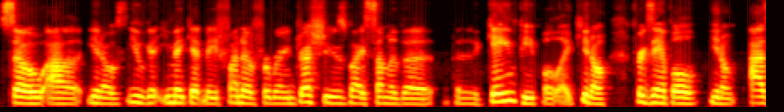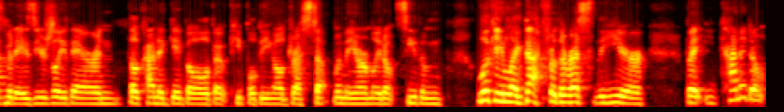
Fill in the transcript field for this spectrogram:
So uh, you know you get you may get made fun of for wearing dress shoes by some of the the game people like you know for example you know asmodee is usually there and they'll kind of giggle about people being all dressed up when they normally don't see them looking like that for the rest of the year but you kind of don't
